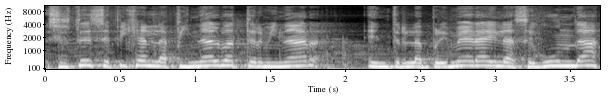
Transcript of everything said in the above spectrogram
si ustedes se fijan, la final va a terminar entre la primera y la segunda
